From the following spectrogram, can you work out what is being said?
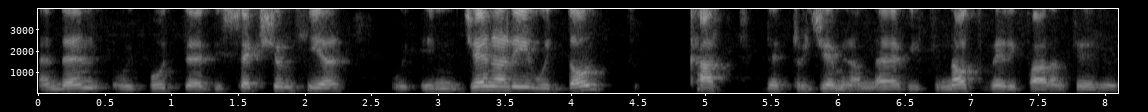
and then we put the dissection here. We, in generally, we don't cut the trigeminal nerve if not very far anterior.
